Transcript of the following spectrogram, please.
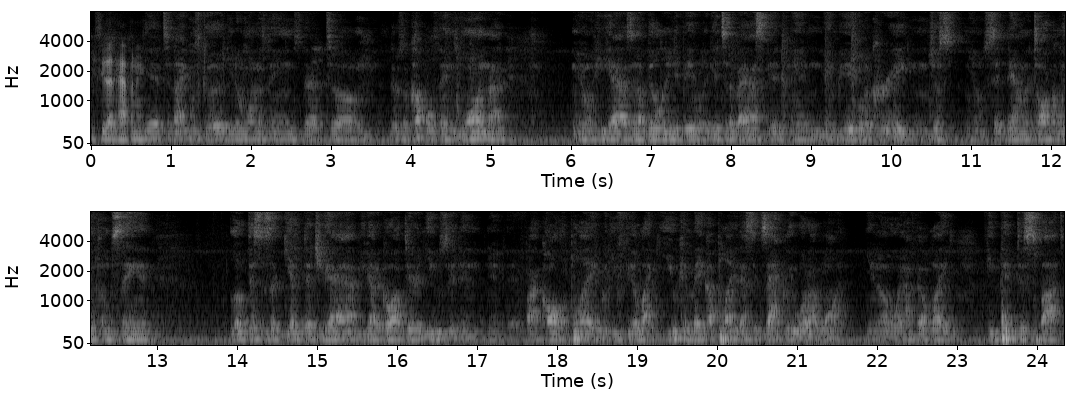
You see that happening? Yeah, tonight was good. You know, one of the things that um, there's a couple things. One, I, you know, he has an ability to be able to get to the basket and, and be able to create and just you know sit down and talking with him, saying, "Look, this is a gift that you have. You got to go out there and use it." And if I call a play, but you feel like you can make a play, that's exactly what I want. You know, and I felt like he picked his spots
